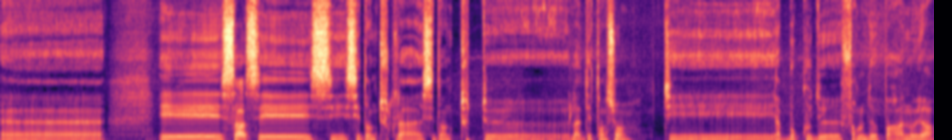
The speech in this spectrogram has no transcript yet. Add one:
Euh, et ça, c'est dans toute la, dans toute, euh, la détention. Il y a beaucoup de formes de paranoïa.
